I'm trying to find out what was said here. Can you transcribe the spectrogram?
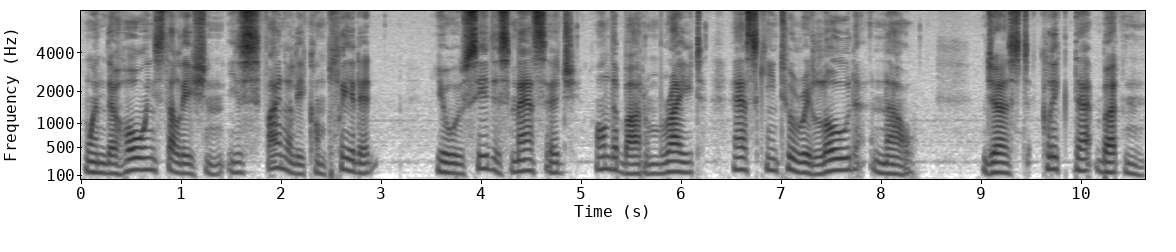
When the whole installation is finally completed, you will see this message on the bottom right asking to reload now. Just click that button.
